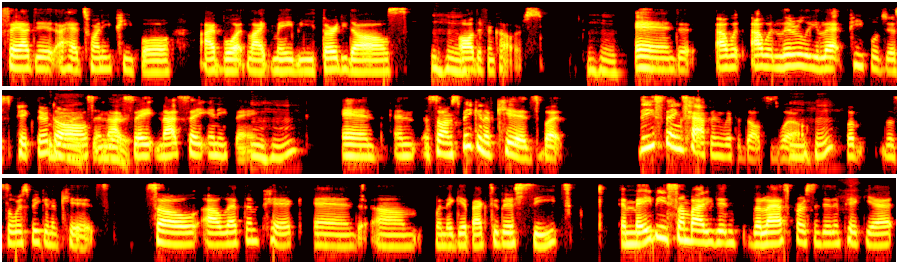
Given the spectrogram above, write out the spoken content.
say I did I had 20 people, I bought like maybe 30 dolls, Mm-hmm. all different colors. Mm-hmm. And I would I would literally let people just pick their Right, dolls and not right. say not say anything. Mm-hmm. And and so I'm speaking of kids, but these things happen with adults as well Mm-hmm. but so we're speaking of kids. So I'll let them pick, and um, when they get back to their seat, and maybe somebody didn't, the last person didn't pick yet,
